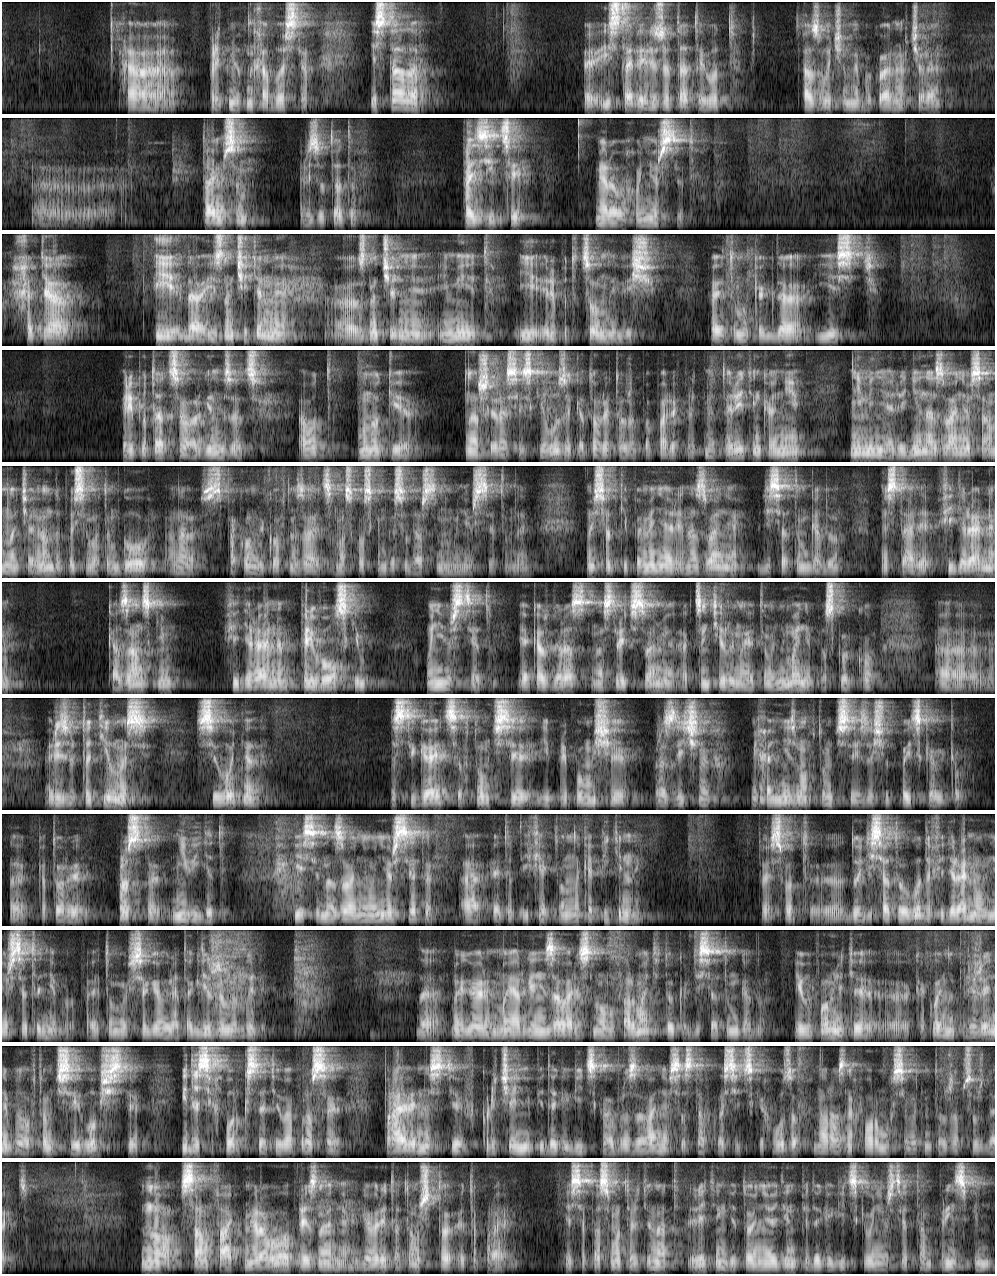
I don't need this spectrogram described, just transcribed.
предметных областях. И, стало, э, и стали результаты, вот, озвученные буквально вчера, э, Таймсом результатов позиций мировых университетов. Хотя и, да, и значительное э, значение имеет и репутационные вещи. Поэтому, когда есть репутация у организации, а вот многие наши российские вузы, которые тоже попали в предметный рейтинг, они не меняли ни название в самом начале, ну, допустим, вот МГУ, она спокон веков называется Московским государственным университетом, да? Мы все-таки поменяли название в 2010 году, мы стали федеральным, казанским, федеральным, приволжским университетом. Я каждый раз на встрече с вами акцентирую на этом внимание, поскольку э, результативность сегодня достигается в том числе и при помощи различных механизмов, в том числе и за счет поисковиков, да, которые просто не видят, если название университета, а этот эффект, он накопительный, то есть вот э, до 2010 года федерального университета не было, поэтому все говорят, а где же вы были? Да? Мы говорим, мы организовались в новом формате только в 2010 году. И вы помните, э, какое напряжение было в том числе и в обществе, и до сих пор, кстати, вопросы правильности включения педагогического образования в состав классических вузов на разных форумах сегодня тоже обсуждается. Но сам факт мирового признания говорит о том, что это правильно. Если посмотрите на рейтинги, то ни один педагогический университет там, в принципе,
